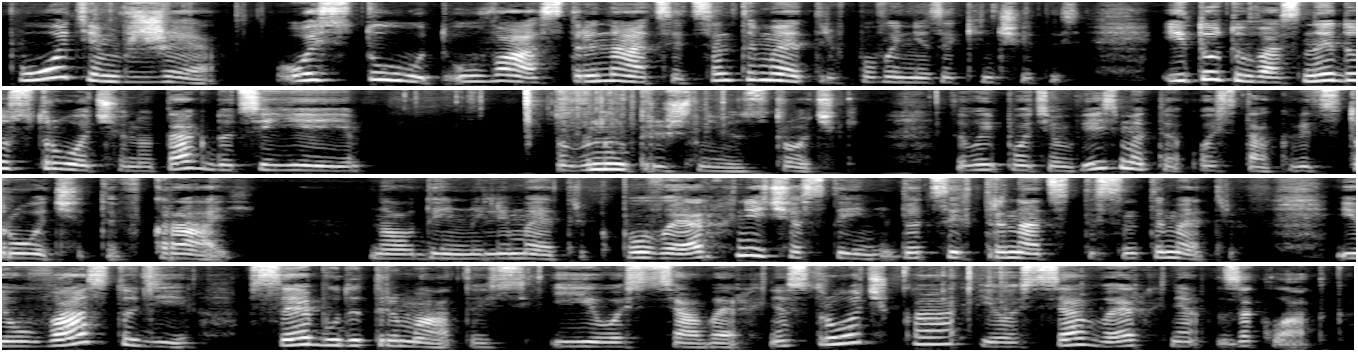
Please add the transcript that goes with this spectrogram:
Потім вже ось тут у вас 13 см повинні закінчитись. І тут у вас недострочено так, до цієї внутрішньої строчки. То ви потім візьмете ось так, відстрочите в край на 1 мм по верхній частині до цих 13 см. І у вас тоді все буде триматись. І ось ця верхня строчка, і ось ця верхня закладка.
